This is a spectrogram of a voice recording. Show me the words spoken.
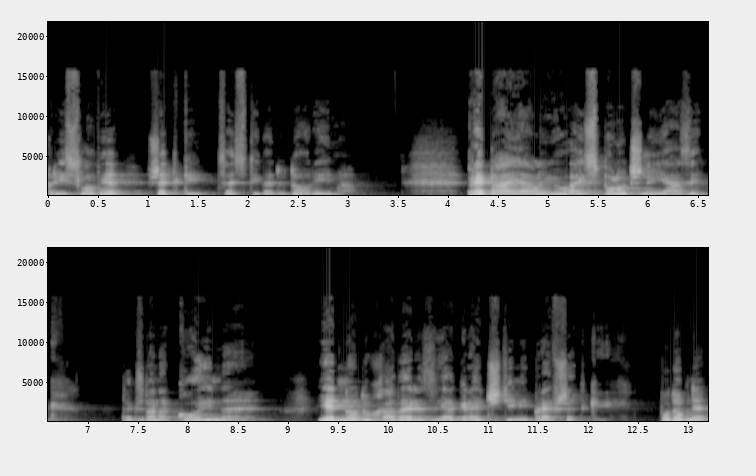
príslovie všetky cesty vedú do Ríma. Prepájal ju aj spoločný jazyk, tzv. kojné, jednoduchá verzia gréčtiny pre všetkých. Podobne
